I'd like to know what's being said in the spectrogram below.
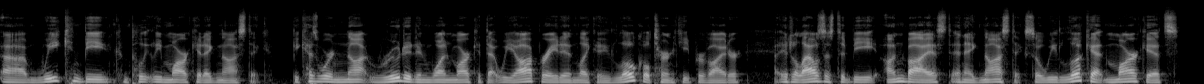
uh, we can be completely market agnostic because we're not rooted in one market that we operate in, like a local turnkey provider it allows us to be unbiased and agnostic. So we look at markets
